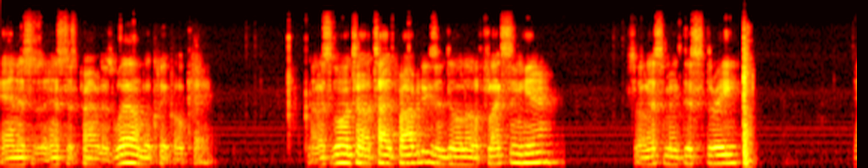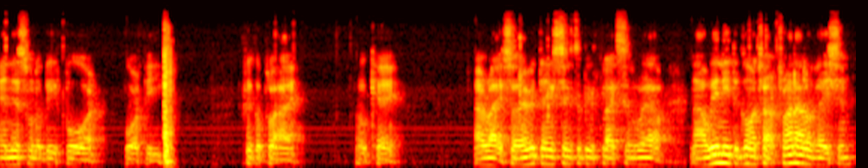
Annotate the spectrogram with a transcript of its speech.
And this is an instance parameter as well, we'll click OK. Now let's go into our type properties and do a little flexing here. So let's make this 3, and this one will be 4, 4 feet. Click Apply. OK. All right, so everything seems to be flexing well. Now we need to go into our front elevation.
